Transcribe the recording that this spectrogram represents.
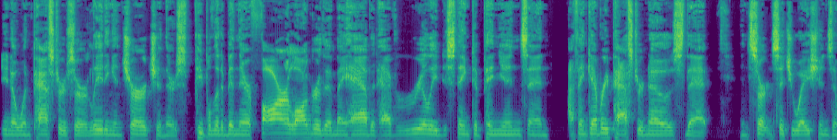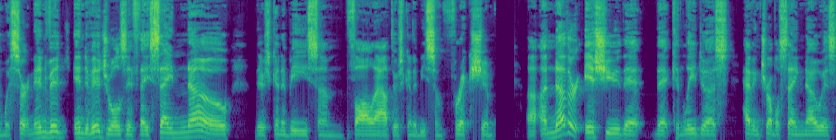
you know when pastors are leading in church and there's people that have been there far longer than they have that have really distinct opinions and i think every pastor knows that in certain situations and with certain individ- individuals if they say no there's going to be some fallout there's going to be some friction uh, another issue that that can lead to us having trouble saying no is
